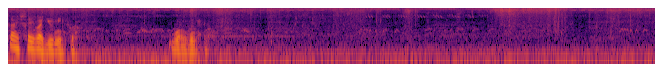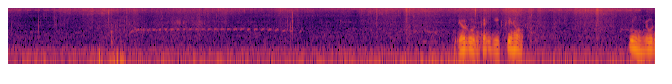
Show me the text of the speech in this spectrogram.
ใส่ใส่ไว้อยู่นี่ก็บ่วงอยู่นี่ก็เดี๋ยวรุ่นกันอีกพี่น้องนี่รุ่น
